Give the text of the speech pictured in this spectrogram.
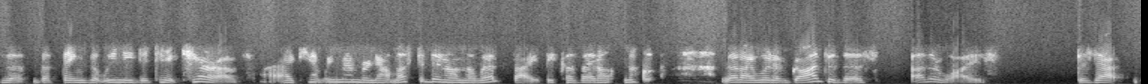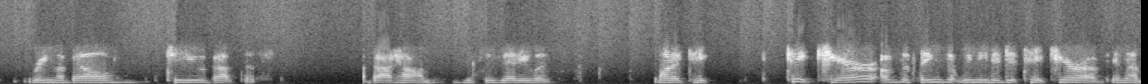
the the things that we need to take care of. I can't remember now. It must have been on the website because I don't know that I would have gone to this otherwise. Does that ring a bell to you about this? About how Mrs. Eddy was want to take take care of the things that we needed to take care of in a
